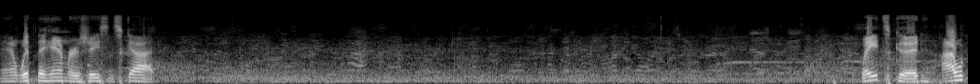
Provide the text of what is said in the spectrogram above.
And with the hammer is Jason Scott. Weight's good. I would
